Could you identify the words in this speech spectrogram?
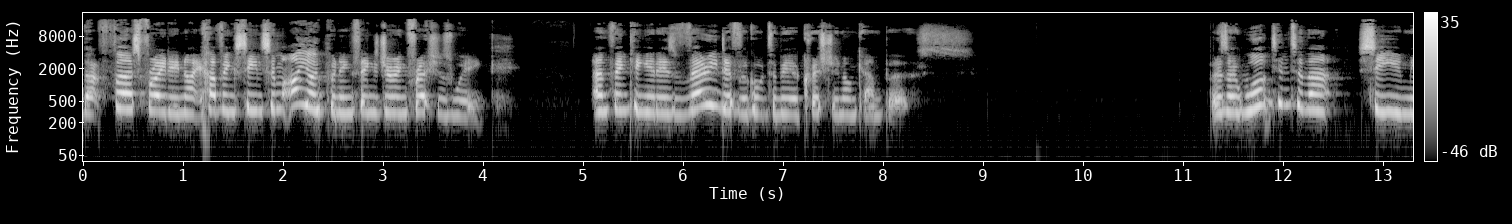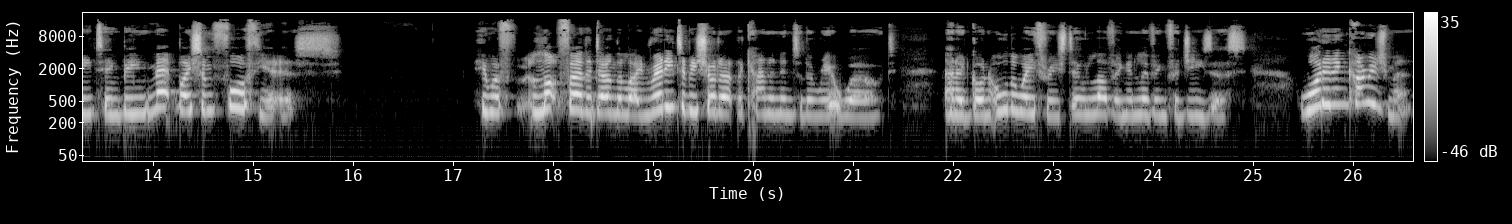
that first Friday night, having seen some eye opening things during Freshers Week, and thinking it is very difficult to be a Christian on campus. But as I walked into that CU meeting, being met by some fourth years, who were a lot further down the line, ready to be shot out the cannon into the real world, and had gone all the way through still loving and living for Jesus. What an encouragement!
